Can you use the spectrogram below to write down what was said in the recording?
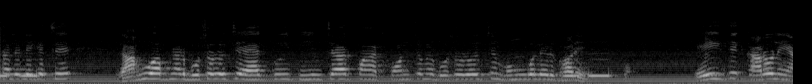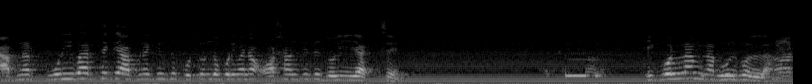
সালে লেগেছে। রাহু আপনার বসে রয়েছে এক দুই তিন চার পাঁচ পঞ্চমে বসে রয়েছে মঙ্গলের ঘরে। এই যে কারণে আপনার পরিবার থেকে আপনার কিন্তু প্রচণ্ড পরিমাণে অশান্তিতে জড়িয়ে যাচ্ছেন ঠিক বললাম না ভুল বললাম? হ্যাঁ।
